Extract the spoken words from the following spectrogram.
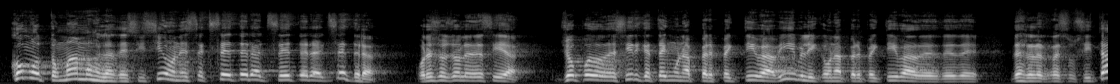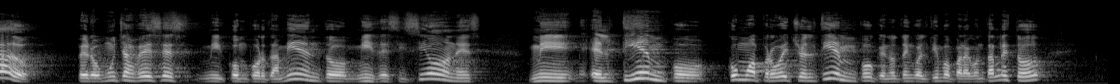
cómo tomamos las decisiones, etcétera, etcétera, etcétera. Por eso yo le decía, yo puedo decir que tengo una perspectiva bíblica, una perspectiva desde el resucitado, pero muchas veces mi comportamiento, mis decisiones, el tiempo cómo aprovecho el tiempo, que no tengo el tiempo para contarles todo,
